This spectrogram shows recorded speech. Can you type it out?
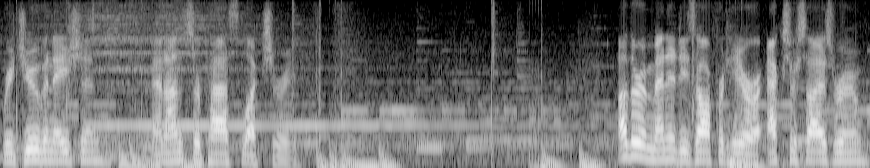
rejuvenation, and unsurpassed luxury. Other amenities offered here are exercise room,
